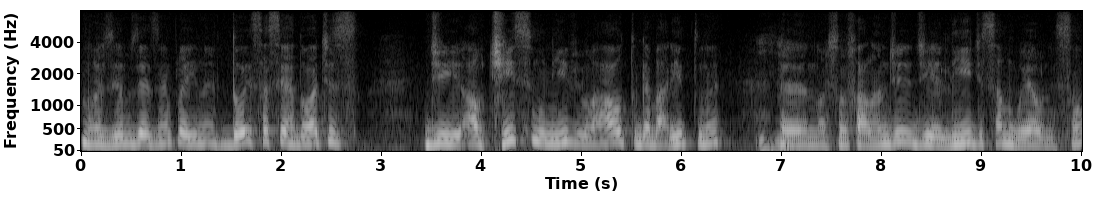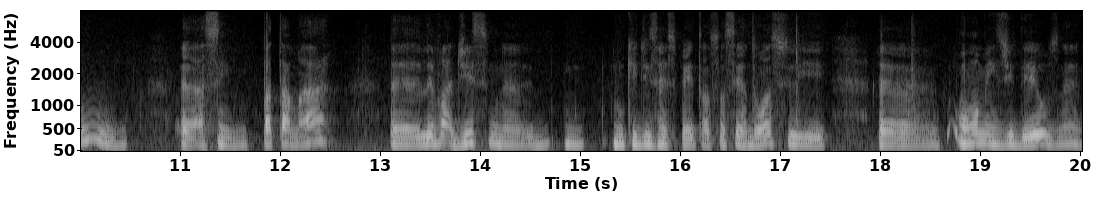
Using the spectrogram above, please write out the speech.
Nós vemos exemplo aí, né? Dois sacerdotes de altíssimo nível, alto gabarito, né? Uhum. É, nós estamos falando de, de Eli e de Samuel, né? São, é, assim, patamar é, elevadíssimo, né? No que diz respeito ao sacerdócio e é, homens de Deus, né,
